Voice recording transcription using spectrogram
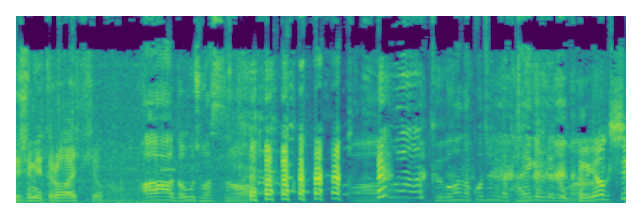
조심히 들어가십시오. 아 너무 좋았어. 와, 그거 하나 꽂으니까 다 해결되더만. 역시.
